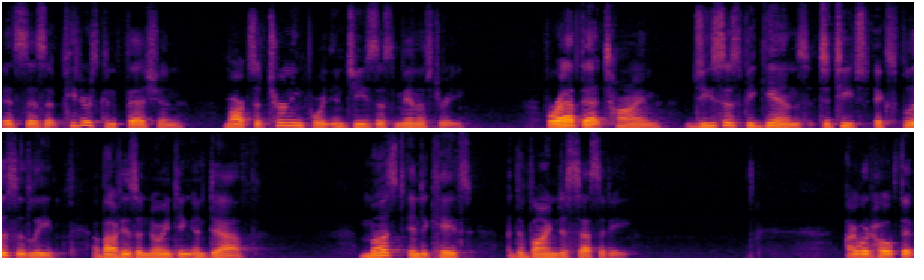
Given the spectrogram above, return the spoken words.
It says that Peter's confession marks a turning point in Jesus' ministry. For at that time, Jesus begins to teach explicitly about his anointing and death. Must indicates a divine necessity. I would hope that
